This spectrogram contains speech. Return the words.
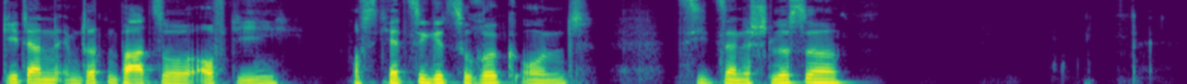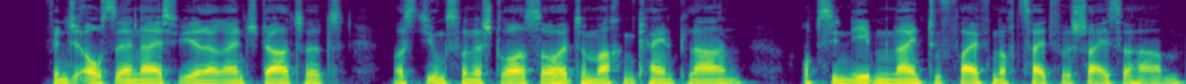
geht dann im dritten Part so auf die, aufs Jetzige zurück und zieht seine Schlüsse. Finde ich auch sehr nice, wie er da rein startet. Was die Jungs von der Straße heute machen, kein Plan. Ob sie neben 9 to 5 noch Zeit für Scheiße haben.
